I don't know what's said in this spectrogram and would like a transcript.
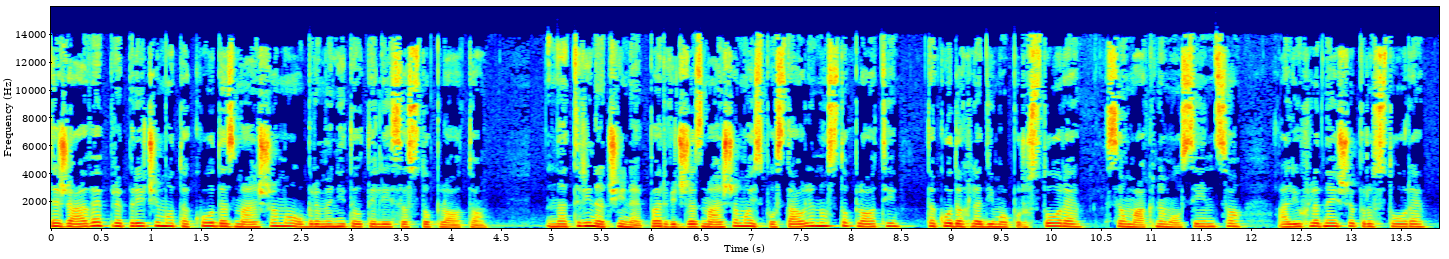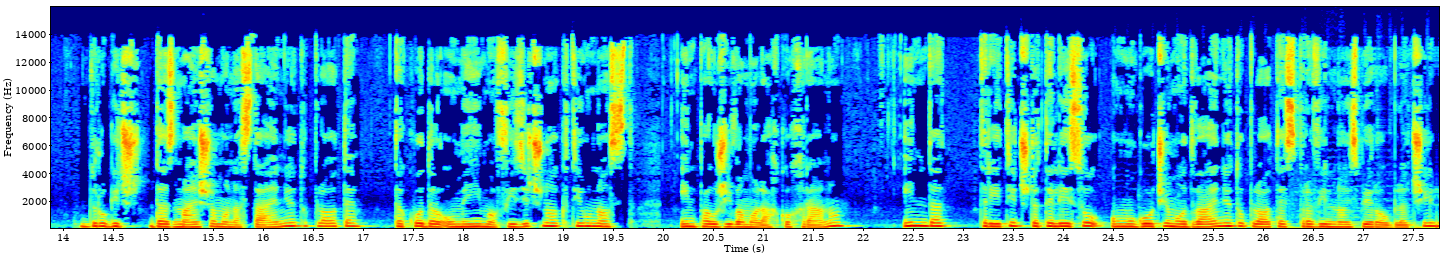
Težave preprečimo tako, da zmanjšamo obremenitev telesa s toploto. Na tri načine. Prvič, da zmanjšamo izpostavljenost toploti, tako da hladimo prostore, se omaknemo v senco ali v hladnejše prostore, drugič, da zmanjšamo nastajanje toplote, tako da omejimo fizično aktivnost in pa uživamo lahko hrano, in da tretjič, da telesu omogočimo odvajanje toplote s pravilno izbiro oblačil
